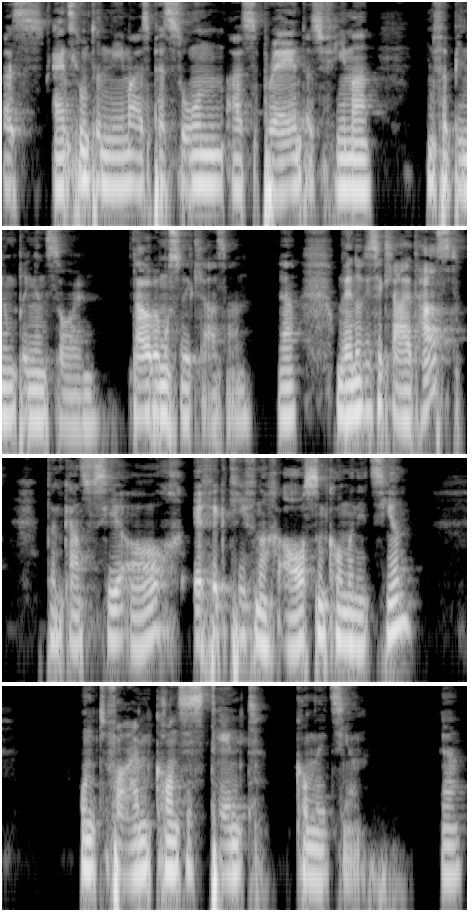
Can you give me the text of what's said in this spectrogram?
als Einzelunternehmer, als Person, als Brand, als Firma in Verbindung bringen sollen. Darüber musst du dir klar sein. Ja? Und wenn du diese Klarheit hast, dann kannst du sie auch effektiv nach außen kommunizieren und vor allem konsistent kommunizieren. Ja?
